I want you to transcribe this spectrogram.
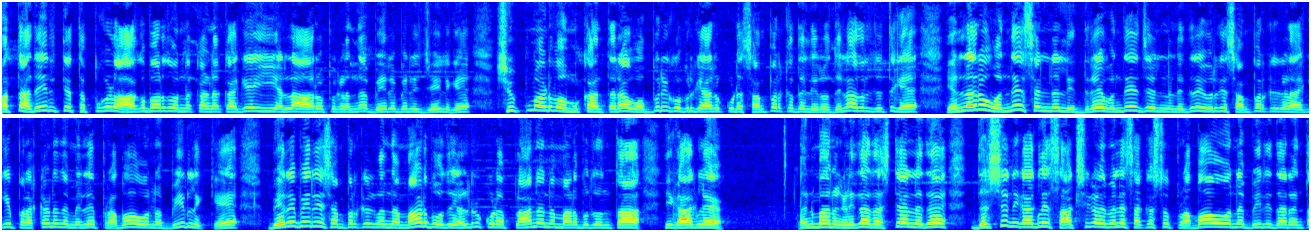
ಮತ್ತೆ ಅದೇ ರೀತಿಯ ತಪ್ಪುಗಳು ಆಗಬಾರದು ಅನ್ನೋ ಕಾರಣಕ್ಕಾಗಿ ಈ ಎಲ್ಲ ಆರೋಪಿಗಳನ್ನು ಬೇರೆ ಬೇರೆ ಜೈಲಿಗೆ ಶಿಫ್ಟ್ ಮಾಡುವ ಮುಖಾಂತರ ಒಬ್ಬರಿಗೊಬ್ಬರಿಗೆ ಯಾರು ಕೂಡ ಸಂಪರ್ಕದಲ್ಲಿರೋದಿಲ್ಲ. ಅದರ ಜೊತೆಗೆ ಎಲ್ಲರೂ ಒಂದೇ ಸೆಲ್ನಲ್ಲಿದ್ದರೆ ಒಂದೇ ಜೈಲಿನಲ್ಲಿದ್ದರೆ ಇವರಿಗೆ ಸಂಪರ್ಕಗಳಾಗಿ ಪ್ರಕರಣದ ಮೇಲೆ ಪ್ರಭಾವವನ್ನು ಬೀರಲಿಕ್ಕೆ ಬೇರೆ ಬೇರೆ ಸಂಪರ್ಕಗಳನ್ನು ಮಾಡ್ಬೋದು. ಎಲ್ಲರೂ ಕೂಡ ಪ್ಲಾನನ್ನು ಮಾಡ್ಬೋದು ಅಂತ ಈಗಾಗಲೇ ಅನುಮಾನಗಳಿದೆ. ಅದಷ್ಟೇ ಅಲ್ಲದೆ ದರ್ಶನಿಗಾಗಲೇ ಸಾಕ್ಷಿಗಳ ಮೇಲೆ ಸಾಕಷ್ಟು ಪ್ರಭಾವವನ್ನು ಬೀರಿದ್ದಾರೆ ಅಂತ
